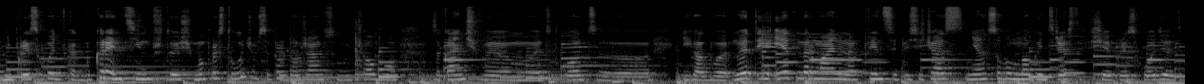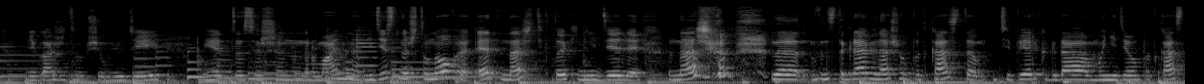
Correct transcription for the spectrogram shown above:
не происходит, как бы карантин, что еще. Мы просто учимся, продолжаем свою учебу, заканчиваем этот год, э, и как бы, ну это, и это нормально, в принципе. Сейчас не особо много интересных вещей происходит, мне кажется, вообще у людей, и это совершенно нормально. Единственное, что новое, это наши тиктоки недели. Наш, в инстаграме нашего подкаста теперь, когда мы не делаем подкаст,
